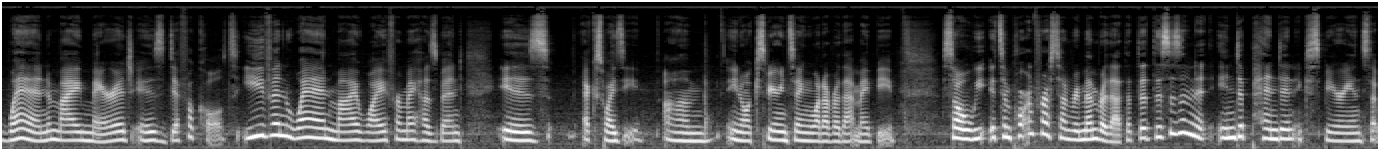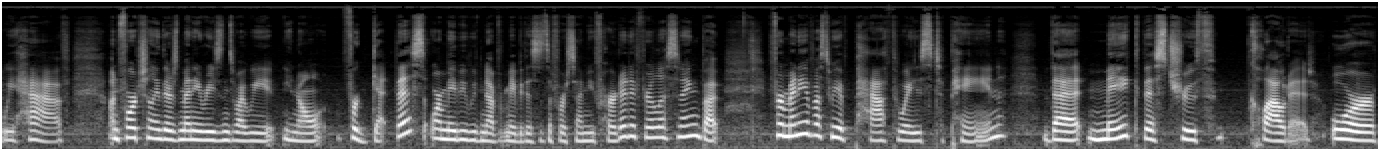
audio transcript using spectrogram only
when my marriage is difficult, even when my wife or my husband is XYZ, um, you know, experiencing whatever that might be. So we, it's important for us to remember that, that, that this is an independent experience that we have. Unfortunately, there's many reasons why we, you know, forget this, or maybe we've never, maybe this is the first time you've heard it if you're listening. But for many of us, we have pathways to pain that make this truth clouded or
